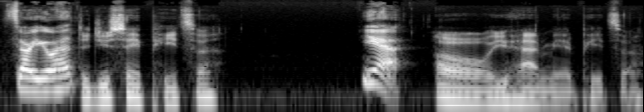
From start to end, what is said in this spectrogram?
Sorry, go ahead. did you say pizza? Yeah. Oh, you had me at pizza.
